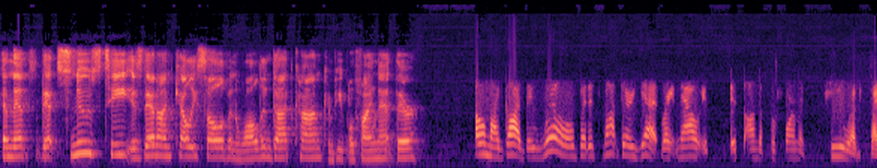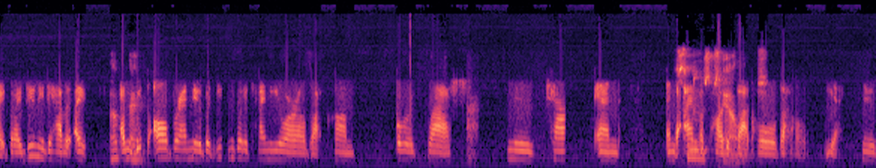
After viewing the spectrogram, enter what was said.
And that that snooze tea is that on kellysullivanwalden.com? Can people find that there? Oh my God, they will, but it's not there yet. Right now, it's it's on the Performance Tea website, but I do need to have it. I, okay. I mean, it's all brand new, but you can go to tinyurl.com forward slash snooze challenge and and snooze I'm a part challenge. of that whole that whole yes snooze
